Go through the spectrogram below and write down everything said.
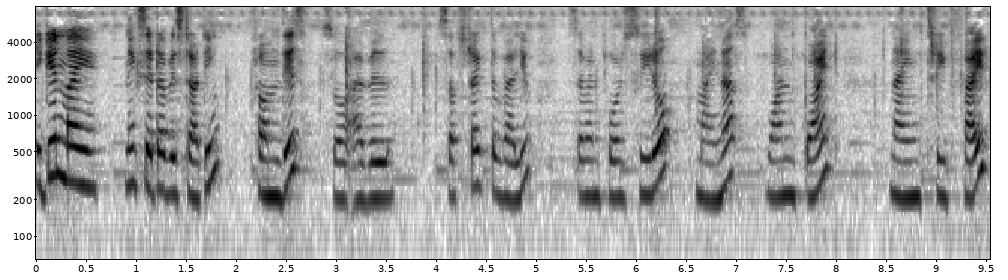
again my next setup is starting from this. So I will subtract the value 740 minus 1.935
